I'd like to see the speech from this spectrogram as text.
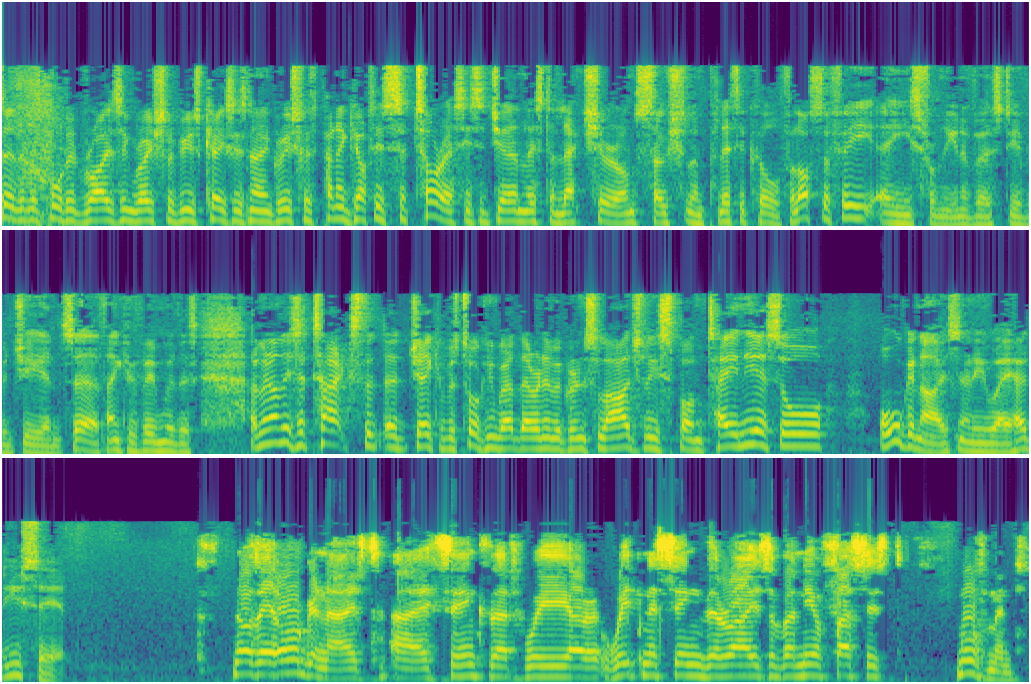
uh, the reported rising racial abuse cases now in Greece with Panagiotis Sotiris. He's a journalist, a lecturer on social and political philosophy. He's from the University of Aegean. Sir, thank you for being with us. I mean, are these attacks that uh, Jacob was talking about there on immigrants largely spontaneous or organised in any way? How do you see it? No, they're organized. I think that we are witnessing the rise of a neo-fascist movement.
